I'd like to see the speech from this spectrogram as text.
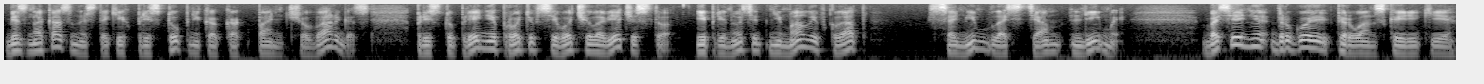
Безнаказанность таких преступников, как Панчо Варгас, преступление против всего человечества и приносит немалый вклад самим властям Лимы. В бассейне другой перуанской реки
